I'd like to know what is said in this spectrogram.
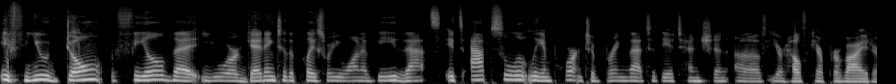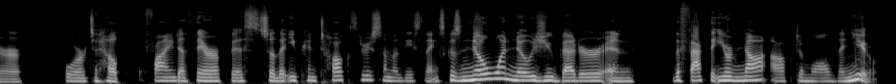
if you don't feel that you're getting to the place where you want to be, that's it's absolutely important to bring that to the attention of your healthcare provider or to help find a therapist so that you can talk through some of these things because no one knows you better and the fact that you're not optimal than you.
